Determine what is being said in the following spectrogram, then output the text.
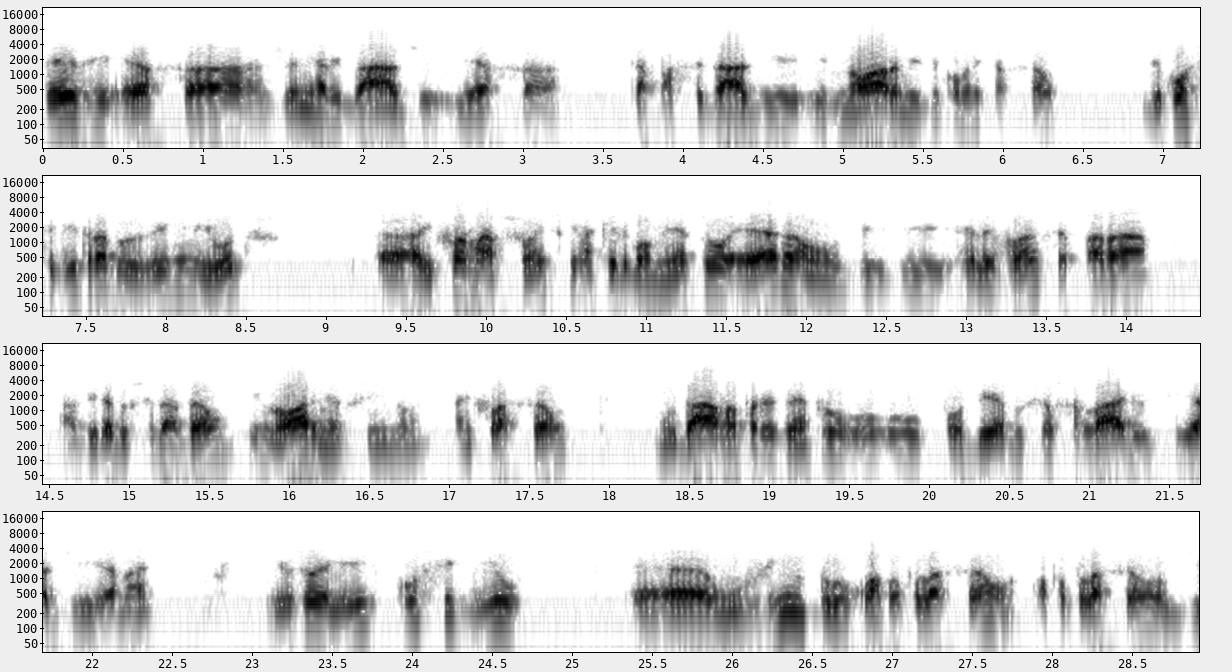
teve essa genialidade e essa capacidade enorme de comunicação de conseguir traduzir em miúdos uh, informações que naquele momento eram de, de, relevância para a vida do cidadão enorme assim, não? A inflação mudava, por exemplo, o, o, poder do seu salário dia a dia, né? E o Joemir conseguiu é, um vínculo com a população, com a população de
